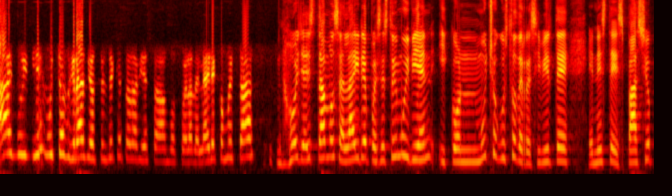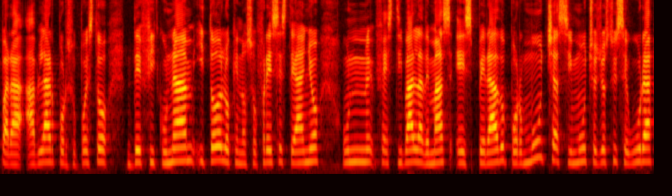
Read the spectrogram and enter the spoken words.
Ay, muy bien, muchas gracias. Pensé que todavía estábamos fuera del aire. ¿Cómo estás? No, ya estamos al aire. Pues estoy muy bien y con mucho gusto de recibirte en este espacio para hablar, por supuesto, de FICUNAM y todo lo que nos ofrece este año. Un festival, además, esperado por muchas y muchos, yo estoy segura.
